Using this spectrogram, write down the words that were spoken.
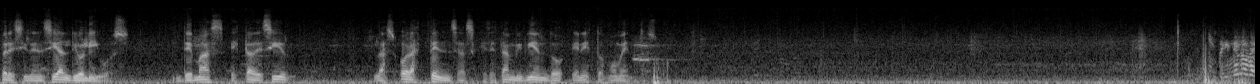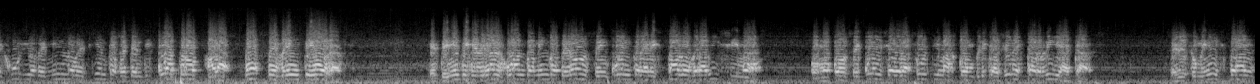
presidencial de Olivos. De más está decir las horas tensas que se están viviendo en estos momentos. Primero de julio de 1974 a las 12.20 horas. El teniente general Juan Domingo Perón se encuentra en estado gravísimo como consecuencia de las últimas complicaciones cardíacas. Se le suministran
